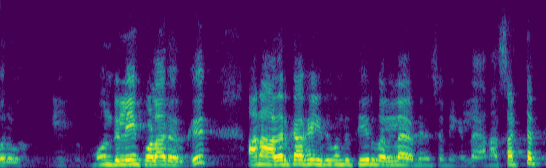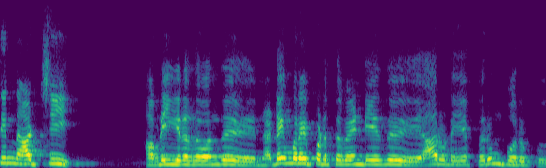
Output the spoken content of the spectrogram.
ஒரு மூன்றிலையும் கோளாறு இருக்கு. ஆனா அதற்காக இது வந்து தீர்வு அல்ல அப்படின்னு சொன்னீங்கல்ல. ஆனா சட்டத்தின் ஆட்சி அப்படிங்கறத வந்து நடைமுறைப்படுத்த வேண்டியது யாருடைய பெரும் பொறுப்பு?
